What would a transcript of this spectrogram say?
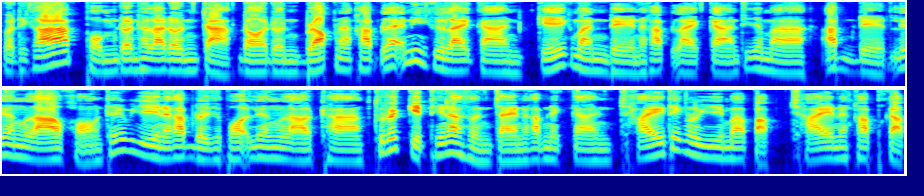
สวัสดีครับ ผมดนทลาดนจากดอดนบล็อกนะครับ และนี่คือรายการ Geek Monday นะครับ รายการที่จะมาอัปเดตเรื่องราวของเทคโนโลยีนะครับ โดยเฉพาะเรื่องราวทางธุรกิจที่น่าสนใจนะครับ ในการใช้เทคโนโลยีมาปรับใช้นะครับ กับ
